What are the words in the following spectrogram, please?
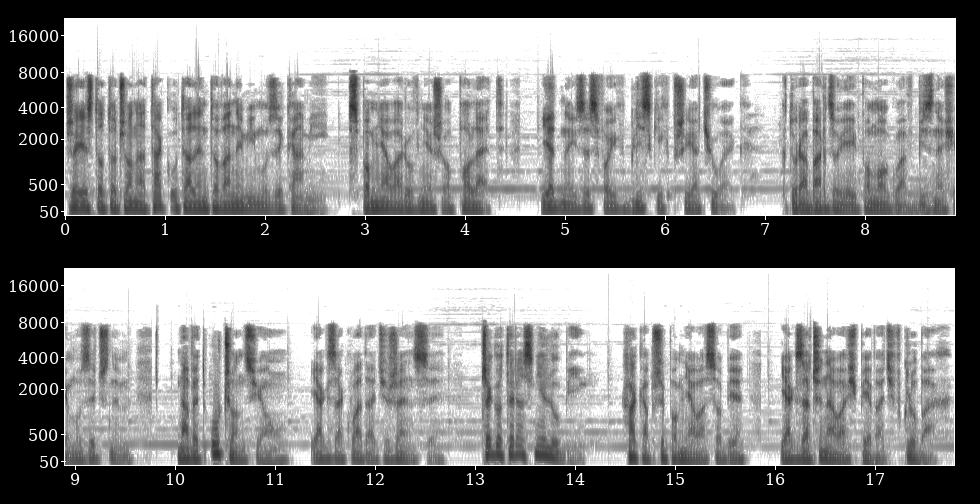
że jest otoczona tak utalentowanymi muzykami. Wspomniała również o Paulette, jednej ze swoich bliskich przyjaciółek, która bardzo jej pomogła w biznesie muzycznym, nawet ucząc ją, jak zakładać rzęsy. Czego teraz nie lubi? Haka przypomniała sobie, jak zaczynała śpiewać w klubach.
